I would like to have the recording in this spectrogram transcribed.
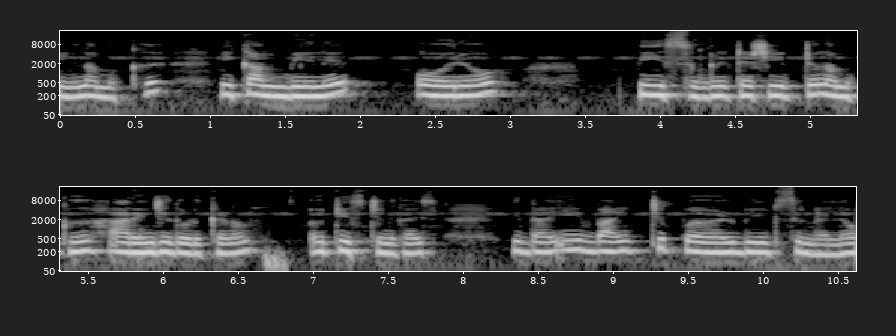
ഇനി നമുക്ക് ഈ കമ്പിയിൽ ഓരോ പീസും ഗ്ലിറ്റർ ഷീറ്റും നമുക്ക് അറേഞ്ച് ചെയ്ത് കൊടുക്കണം. ഒരു ട്വിസ്റ്റ് ഉണ്ട് ഗൈസ് ഇതാ ഈ വൈറ്റ് പേൾ ബീഡ്സ് ഉണ്ടല്ലോ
